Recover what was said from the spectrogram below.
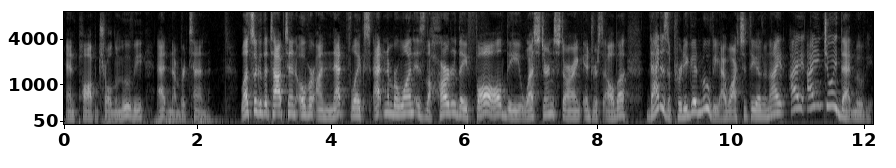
and Paw Patrol the movie at number 10. Let's look at the top 10 over on Netflix. At number one is The Harder They Fall, the Western starring Idris Elba. That is a pretty good movie. I watched it the other night. I, I enjoyed that movie.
